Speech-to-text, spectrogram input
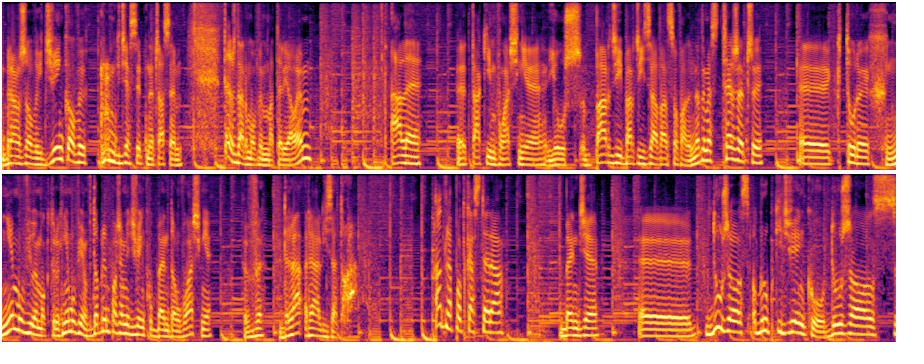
branżowych, dźwiękowych, gdzie sypnę czasem też darmowym materiałem, ale e, takim właśnie już bardziej, bardziej zaawansowanym. Natomiast te rzeczy, e, których nie mówiłem, o których nie mówiłem w dobrym poziomie dźwięku, będą właśnie w dla realizatora. A dla podcastera będzie Yy, dużo z obróbki dźwięku, dużo z,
